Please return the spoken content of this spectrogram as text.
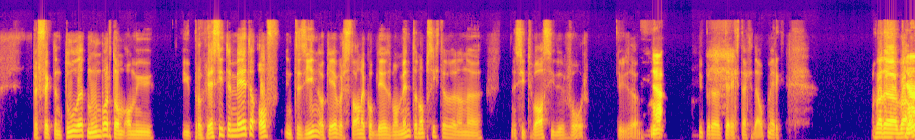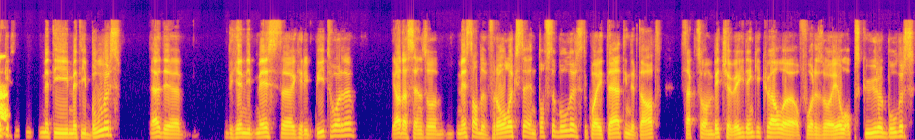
perfecte tool, het moonboard, om, om je, je progressie te meten. Of in te zien, oké, waar sta ik op deze moment ten opzichte van een, eh, een situatie ervoor. Dus eh, Ja. super terecht dat je dat opmerkt. Wat, wat Ja. ook is met die, met die boulders, hè, de, degene die het meest gerepeat worden, ja, dat zijn zo meestal de vrolijkste en tofste boulders. De kwaliteit, inderdaad, zakt zo een beetje weg, denk ik wel. eh, of worden zo heel obscure boulders,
